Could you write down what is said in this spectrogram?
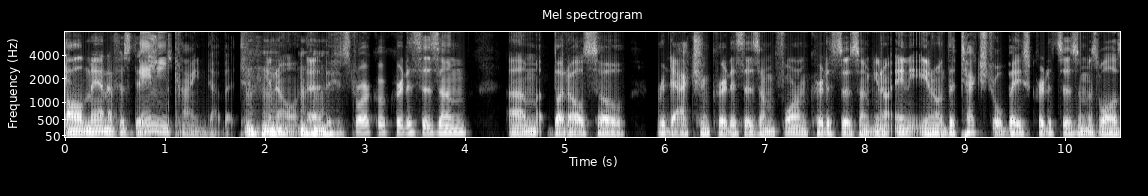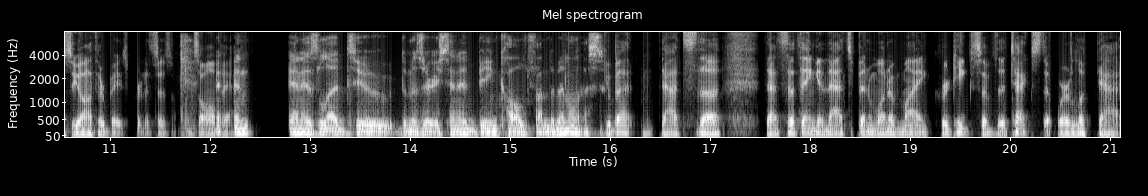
all manifestations. any kind of it you Mhm, know uh, mhm. historical criticism um but also redaction criticism form criticism you know any you know the textual based criticism as well as the author based criticism it's all bad and and has led to the missouri synod being called fundamentalist You bet. That's the that's the thing, and that's been one of my critiques of the text that we're looked at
